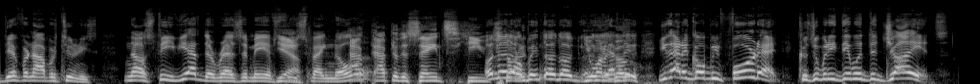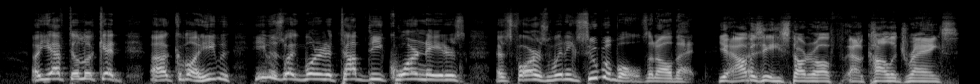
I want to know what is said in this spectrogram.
different opportunities. Now, Steve, you have the resume of Yeah. Steve Spagnuolo. After the Saints, he Oh no, no, started, but no, no. You want to go? You got to go before that because of what he did with the Giants. Uh, you have to look at. Uh, come on, he was he was like one of the top D coordinators as far as winning Super Bowls and all that. yeah, obviously he started off uh, college ranks,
